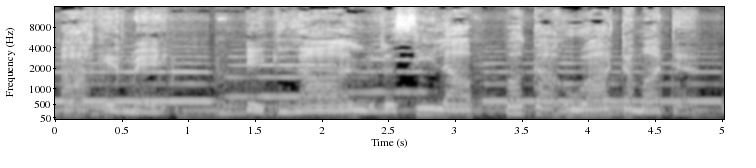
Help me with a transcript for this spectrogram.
आखिर में एक लाल रसीला पका हुआ टमाटर।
